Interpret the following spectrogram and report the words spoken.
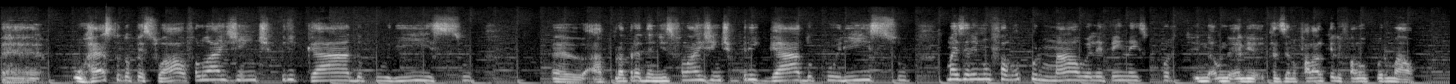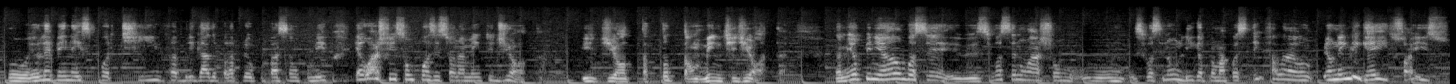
é, o resto do pessoal falou: ai, gente, obrigado por isso. É, a própria Denise falou: ai, gente, obrigado por isso. Mas ele não falou por mal, eu levei na esportiva. Quer dizer, não falaram que ele falou por mal. Eu levei na esportiva, obrigado pela preocupação comigo. Eu acho isso um posicionamento idiota. Idiota, totalmente idiota. Na minha opinião, você, se você não acha, um, um, se você não liga para uma coisa, você tem que falar, eu, eu nem liguei, só isso.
